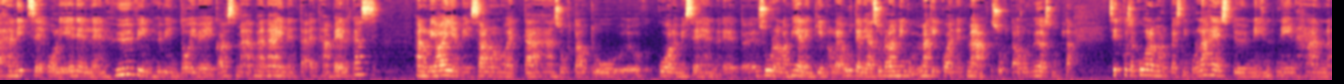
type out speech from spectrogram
hän itse oli edelleen hyvin, hyvin toiveikas. Mä, mä näin, että, että hän pelkäs. Hän oli aiemmin sanonut, että hän suhtautuu kuolemiseen suurella mielenkiinnolla ja uteliaisuudella, niin kuin mäkin koen, että mä suhtaudun myös, mutta sitten kun se kuolema rupesi niin kuin lähestyä, niin, niin hän,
